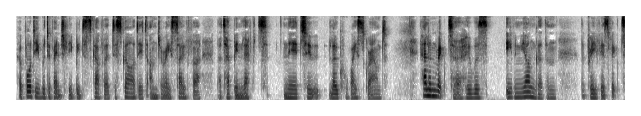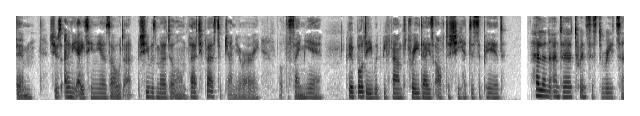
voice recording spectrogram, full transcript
Her body would eventually be discovered discarded under a sofa that had been left near to local waste ground. Helen Rytka, who was even younger than the previous victim, she was only 18 years old. Uh, she was murdered on 31st of January of the same year. Her body would be found three days after she had disappeared. Helen and her twin sister Rita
